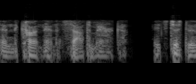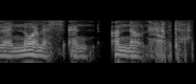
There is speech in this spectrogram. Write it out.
than the continent of South America. It's just an enormous and unknown habitat.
